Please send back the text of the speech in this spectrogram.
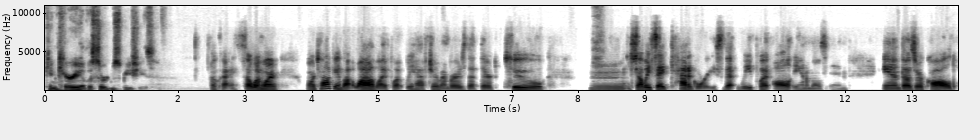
can carry of a certain species. Okay, so when we're when we're talking about wildlife, what we have to remember is that there are two, mm, shall we say, categories that we put all animals in and those are called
